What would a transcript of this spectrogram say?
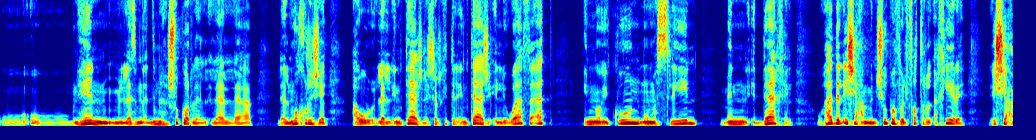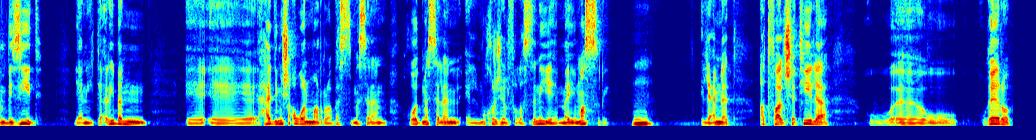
ومن هين لازم نقدم لها شكر للمخرجة أو للإنتاج لشركة الإنتاج اللي وافقت إنه يكون ممثلين من الداخل. وهذا الإشي عم بنشوفه في الفترة الأخيرة الإشي عم بيزيد. يعني تقريبا هذه مش أول مرة بس مثلا خذ مثلا المخرجة الفلسطينية مي مصري. م. اللي عملت أطفال شتيلة آه، وغيره.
